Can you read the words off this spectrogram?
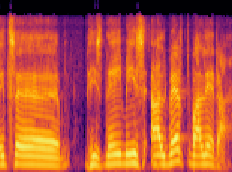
it's a uh, his name is Albert Valera,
